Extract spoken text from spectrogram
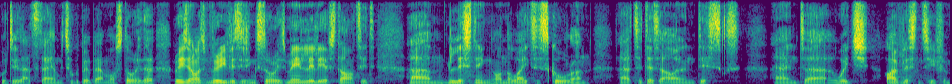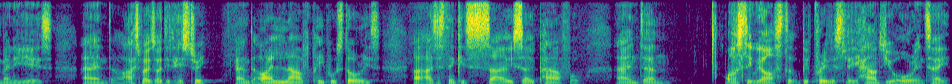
we'll do that today, and we'll talk a bit about more story. The reason I was revisiting stories, me and Lily have started um, listening on the way to school run uh, to Desert Island Discs, and uh, which I've listened to for many years, and I suppose I did history, and I love people's stories. I I just think it's so so powerful, and um, obviously we asked previously, how do you orientate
